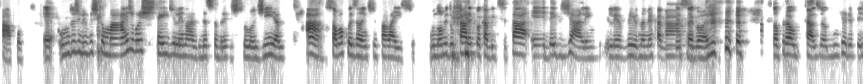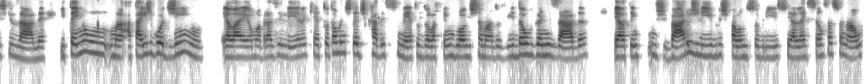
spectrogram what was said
papo. É um dos livros que eu mais gostei de ler na vida sobre astrologia. Ah, só uma coisa antes de falar isso. O nome do cara que eu acabei de citar é David Allen. Ele veio na minha cabeça ah, agora. só para caso alguém querer pesquisar, né? E tem um, uma a Thaís Godinho, ela é uma brasileira que é totalmente dedicada a esse método. Ela tem um blog chamado Vida Organizada. E ela tem vários livros falando sobre isso e ela é sensacional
